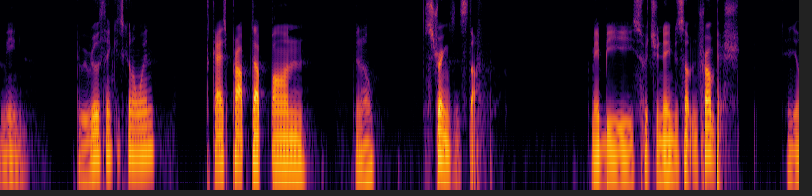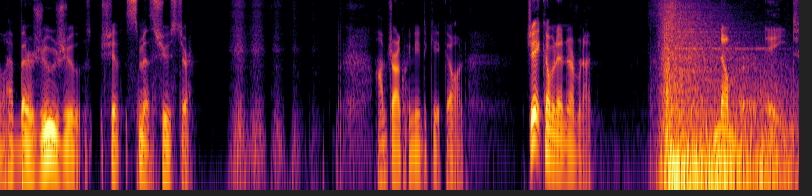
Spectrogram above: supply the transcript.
I mean, do we really think he's going to win? The guy's propped up on, you know, strings and stuff. Maybe switch your name to something Trumpish, and you'll have better juju, Smith Schuster. I'm drunk. We need to get going. Jake coming in at number nine. Number 8.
